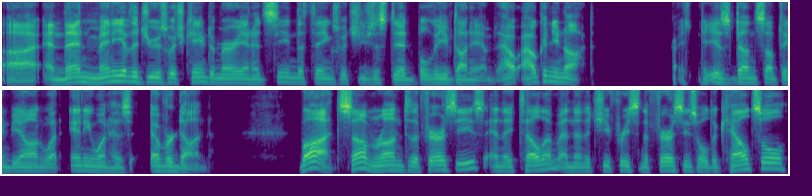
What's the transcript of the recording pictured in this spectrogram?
Uh, and then many of the Jews which came to Mary and had seen the things which Jesus did believed on him. How, how can you not? Right? He has done something beyond what anyone has ever done. But some run to the Pharisees and they tell them, and then the chief priests and the Pharisees hold a council.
